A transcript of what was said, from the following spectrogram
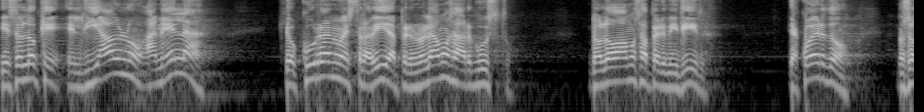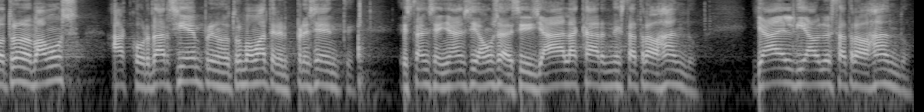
Y eso es lo que el diablo anhela que ocurra en nuestra vida, pero no le vamos a dar gusto, no lo vamos a permitir. ¿De acuerdo? Nosotros nos vamos a acordar siempre, nosotros vamos a tener presente esta enseñanza y vamos a decir, ya la carne está trabajando, ya el diablo está trabajando,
